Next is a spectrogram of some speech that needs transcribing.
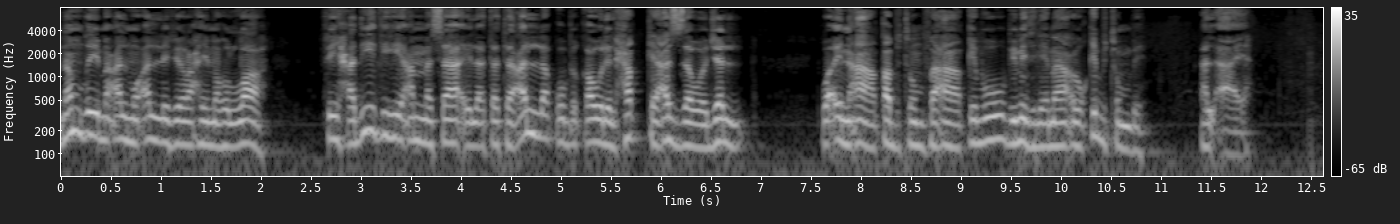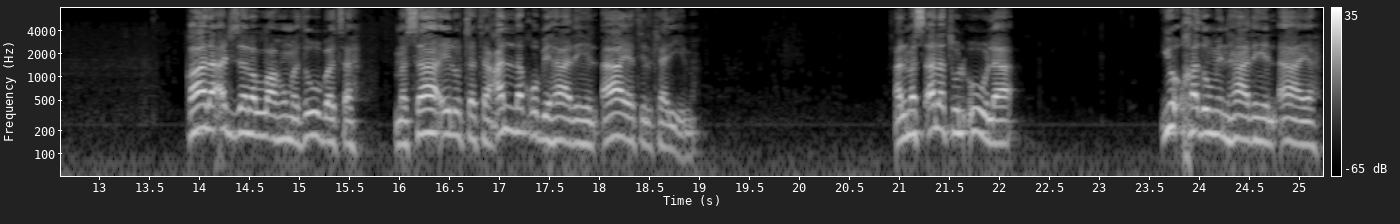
نمضي مع المؤلف رحمه الله في حديثه عن مسائل تتعلق بقول الحق عز وجل وإن عاقبتم فعاقبوا بمثل ما عوقبتم به. الآية. قال أجزل الله مثوبته. مسائل تتعلق بهذه الآية الكريمة. المسألة الأولى يؤخذ من هذه الآية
